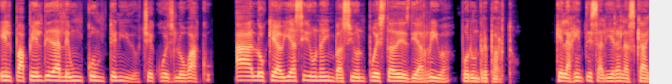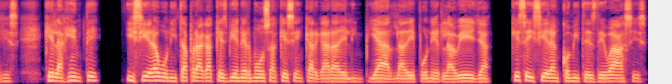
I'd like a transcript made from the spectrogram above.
el papel de darle un contenido checo-eslovaco a lo que había sido una invasión puesta desde arriba por un reparto. Que la gente saliera a las calles, que la gente hiciera bonita Praga, que es bien hermosa, que se encargara de limpiarla, de ponerla bella, que se hicieran comités de bases,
